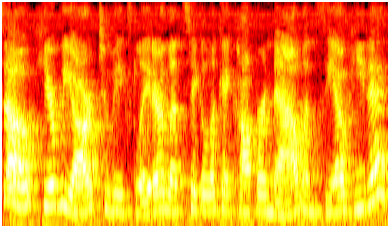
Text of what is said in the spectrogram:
So here we are two weeks later. Let's take a look at Copper now and see how he did.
